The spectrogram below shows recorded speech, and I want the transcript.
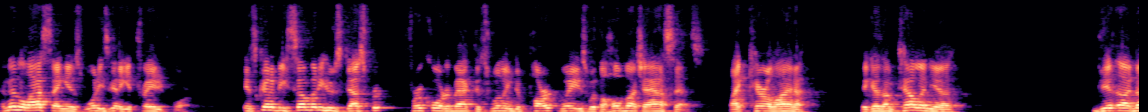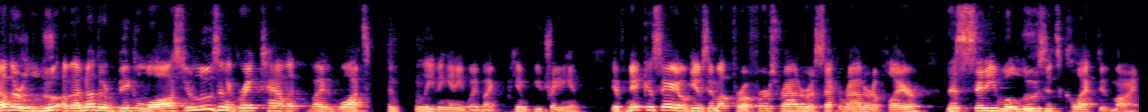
And then the last thing is what he's going to get traded for. It's going to be somebody who's desperate for a quarterback that's willing to part ways with a whole bunch of assets, like Carolina, because I'm telling you, the, another another big loss. You're losing a great talent by Watson leaving anyway, by him you trading him. If Nick Caserio gives him up for a first rounder, a second rounder, and a player, this city will lose its collective mind.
